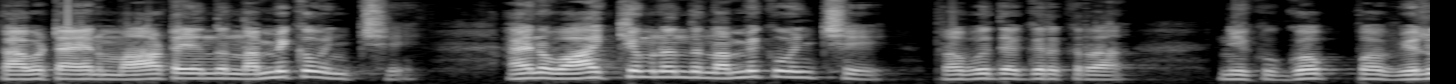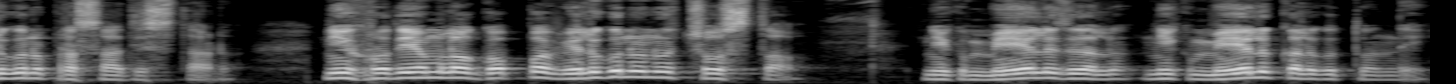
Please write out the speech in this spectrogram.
కాబట్టి ఆయన మాట ఎందు నమ్మిక ఉంచి ఆయన వాక్యమునందు నమ్మిక ఉంచి ప్రభు దగ్గరకు రా. నీకు గొప్ప వెలుగును ప్రసాదిస్తాడు. నీ హృదయంలో గొప్ప వెలుగును నువ్వు చూస్తావు. నీకు మేలు కలు నీకు మేలు కలుగుతుంది.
